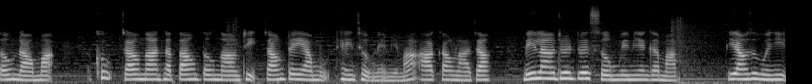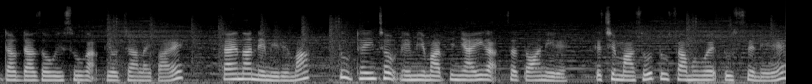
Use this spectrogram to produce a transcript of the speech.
3000မှ အခုကျောင်းသား2000 3000အထိကျောင်းတက်ရောက်မှုထိန်းချုပ်နေမြေမှာအားကောင်းလာကြောင်းမေလအတွင်းတွဲဆုံမင်းမြင့်ကမှာပြည်အောင်စုဝန်ကြီးဒေါက်တာဇော်ဝေဆိုးကပြောကြားလိုက်ပါတယ်။တိုင်းသားနယ်မြေတွေမှာသူ့ထိန်းချုပ်နယ်မြေမှာပညာရေးကဆက်သွားနေတယ်။ကချင်မှာဆိုသူစာမှုဝဲသူစစ်နေတယ်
